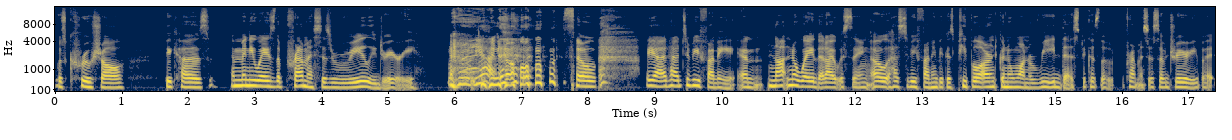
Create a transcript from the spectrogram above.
was crucial because in many ways the premise is really dreary. Mm-hmm. Yeah. so Yeah, it had to be funny and not in a way that I was saying, oh, it has to be funny because people aren't going to want to read this because the premise is so dreary, but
